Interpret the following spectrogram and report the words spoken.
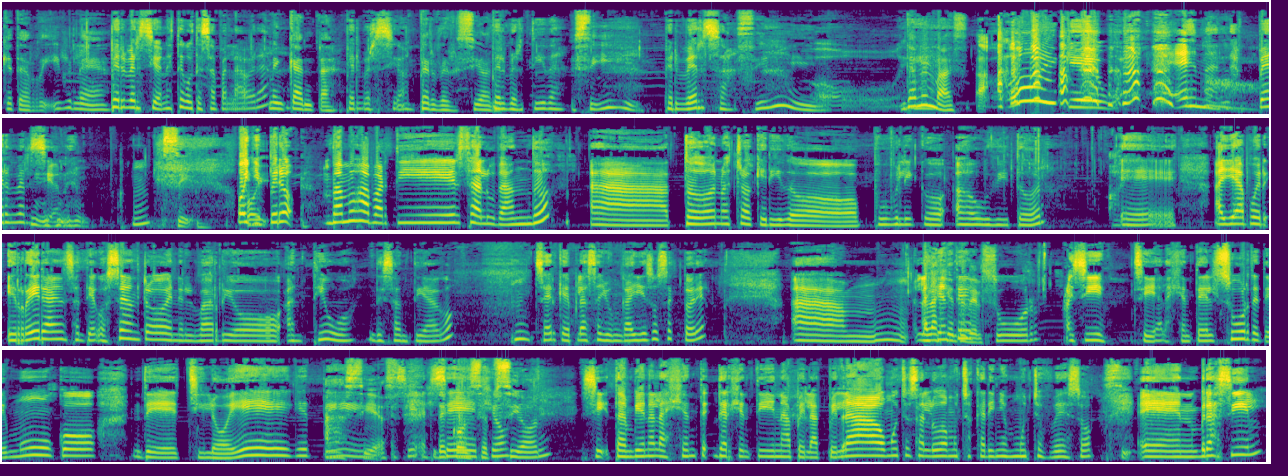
Qué terrible. Perversiones, ¿te gusta esa palabra? Me encanta. Perversión. Perversión. Pervertida. sí, Perversa. sí. Dame más. Ah, ¡Uy, qué buenas las perversiones! ¿Mm? sí. Oye, Hoy- pero vamos a partir saludando a todo nuestro querido público auditor. eh, allá por Herrera, en Santiago Centro, en el barrio antiguo de Santiago, cerca de Plaza Yungay y esos sectores. A, mm, a la gente, del sur. Ay, sí, sí, a la gente del sur, de Temuco, de Chiloé, que te- Así es. sí, el de Sergio. Concepción. Sí, también a la gente de Argentina, Pelat Pelao, muchos saludos, muchos cariños, muchos besos. En Brasil,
